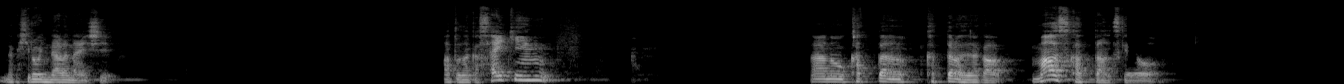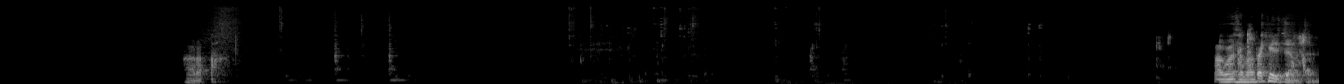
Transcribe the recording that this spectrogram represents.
なんか疲労にならないし。あとなんか最近、あの、買った、買ったのでなんか、マウス買ったんですけど、あら。あ、ごめんなさい、また切れちゃいましたね。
